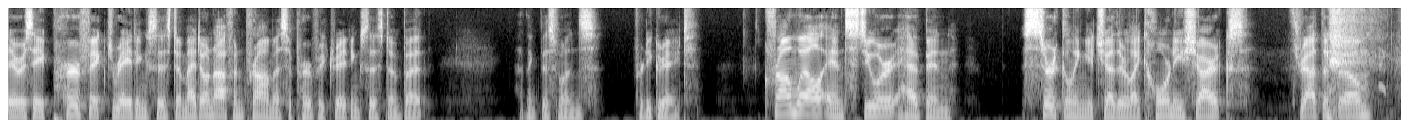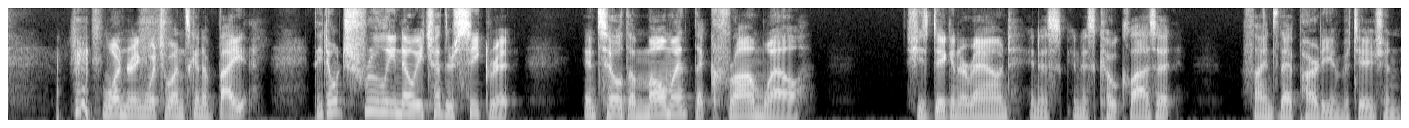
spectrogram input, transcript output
there is a perfect rating system. I don't often promise a perfect rating system, but I think this one's pretty great. Cromwell and Stewart have been circling each other like horny sharks throughout the film, wondering which one's going to bite. They don't truly know each other's secret until the moment that Cromwell, she's digging around in his in his coat closet, finds that party invitation.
